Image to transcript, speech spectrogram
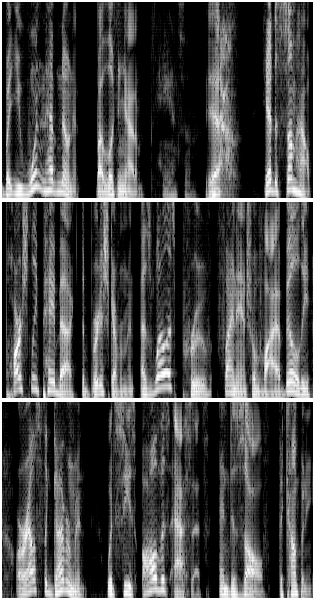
but you wouldn't have known it by looking at him. Handsome. Yeah. He had to somehow partially pay back the British government as well as prove financial viability, or else the government would seize all of his assets and dissolve the company.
